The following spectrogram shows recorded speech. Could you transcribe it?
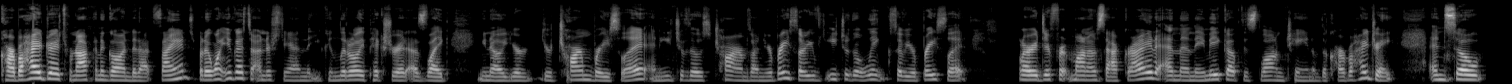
carbohydrates we're not going to go into that science but i want you guys to understand that you can literally picture it as like you know your your charm bracelet and each of those charms on your bracelet each of the links of your bracelet are a different monosaccharide, and then they make up this long chain of the carbohydrate. And so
